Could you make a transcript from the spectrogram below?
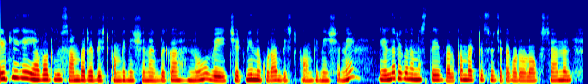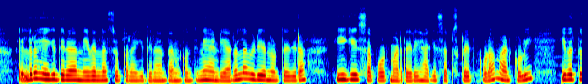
ಇಡ್ಲಿಗೆ ಯಾವಾಗಲೂ ಸಾಂಬಾರೇ ಬೆಸ್ಟ್ ಕಾಂಬಿನೇಷನ್ ಆಗಬೇಕಾ? ನೋ ವೇ ಚಟ್ನಿನೂ ಕೂಡ ಬೆಸ್ಟ್ ಕಾಂಬಿನೇಷನ್ನೇ ಎಲ್ಲರಿಗೂ ನಮಸ್ತೆ. Welcome back to Sujatha Gowda vlogs channel ಎಲ್ಲರೂ ಹೇಗಿದ್ದೀರಾ? ನೀವೆಲ್ಲ ಸೂಪರ್ ಆಗಿದ್ದೀರಾ ಅಂತ ಅಂದ್ಕೊತೀನಿ ಆ್ಯಂಡ್ ಯಾರೆಲ್ಲ ವಿಡಿಯೋ ನೋಡ್ತಾ ಇದ್ದೀರಾ, ಹೀಗೆ ಸಪೋರ್ಟ್ ಮಾಡ್ತಾಯಿರಿ ಹಾಗೆ ಸಬ್ಸ್ಕ್ರೈಬ್ ಕೂಡ ಮಾಡ್ಕೊಳ್ಳಿ. ಇವತ್ತು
